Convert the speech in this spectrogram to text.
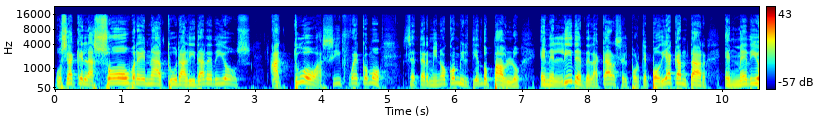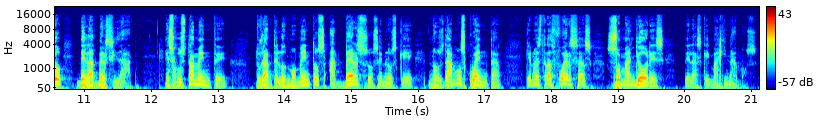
o sea que la sobrenaturalidad de Dios actuó, así fue como se terminó convirtiendo Pablo en el líder de la cárcel, porque podía cantar en medio de la adversidad. Es justamente durante los momentos adversos en los que nos damos cuenta que nuestras fuerzas son mayores de las que imaginamos.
